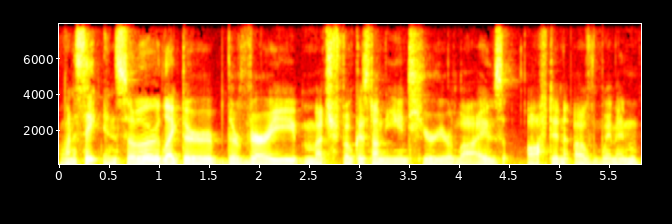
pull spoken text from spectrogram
I want to say insular, like they're they're very much focused on the interior lives often of women.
